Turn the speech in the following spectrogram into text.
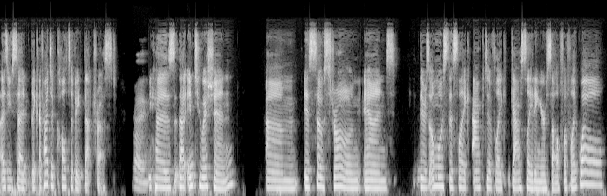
as you said, like I've had to cultivate that trust Right. because that intuition um, is so strong and there's almost this like act of like gaslighting yourself of like well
